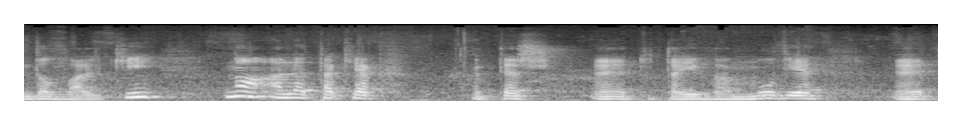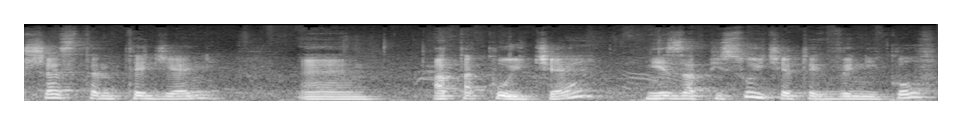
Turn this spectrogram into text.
do walki. No ale tak jak też e, tutaj Wam mówię, e, przez ten tydzień e, atakujcie, nie zapisujcie tych wyników,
